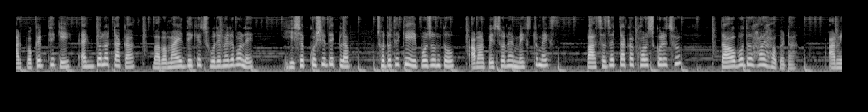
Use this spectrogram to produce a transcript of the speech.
আর পকেট থেকে এক ডলার টাকা বাবা মায়ের দিকে ছুঁড়ে মেরে বলে, হিসেব কষে দেখলাম, ছোট থেকে এই পর্যন্ত আমার পেছনে মেক্স টু মেক্স পাঁচ হাজার টাকা খরচ করেছ। তাও বোধ হয় হবে না আমি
